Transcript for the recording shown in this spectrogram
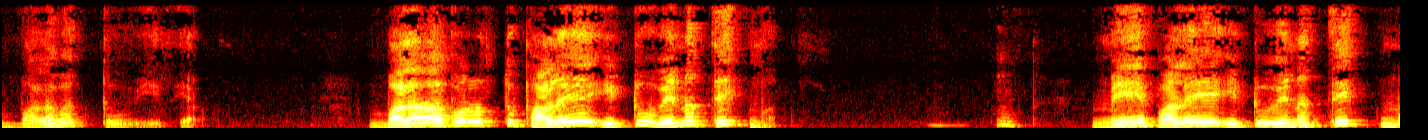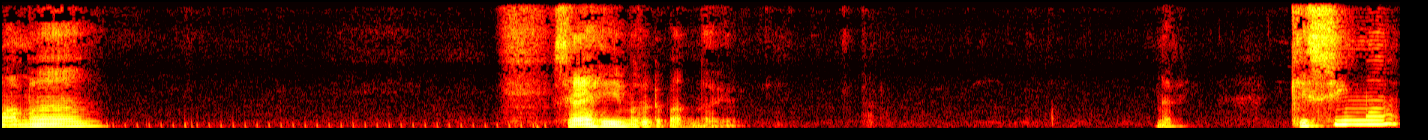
බලවත් වූ වීරයක්. බලාපොරොත්තු පලය ඉටු වෙන තෙක්ම. මේ පලේ ඉටු වෙන තෙක් මම සෑහීමකට පත්නොය. කිසිම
